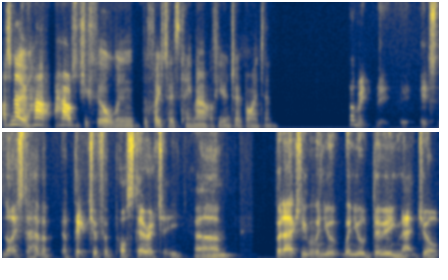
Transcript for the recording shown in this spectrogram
I don't know. How how did you feel when the photos came out of you and Joe Biden? I mean, it's nice to have a, a picture for posterity. Um, But actually, when you're when you're doing that job,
